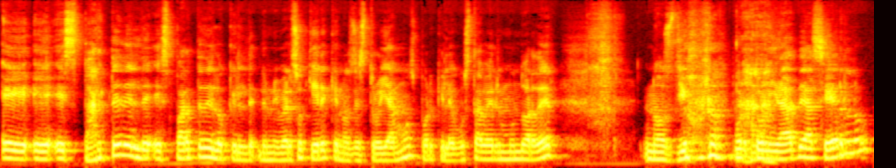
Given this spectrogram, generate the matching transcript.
eh, eh, es, parte del, es parte de lo que el, universo quiere que nos destruyamos porque le gusta ver el mundo arder. Nos dio una oportunidad de hacerlo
